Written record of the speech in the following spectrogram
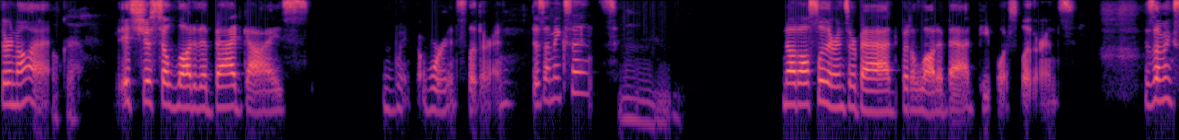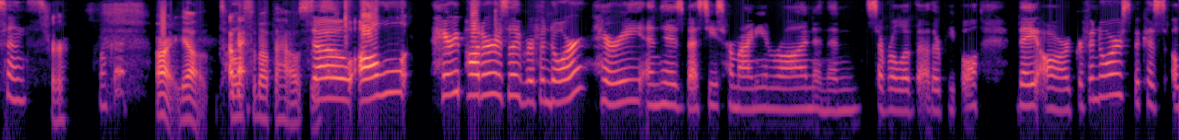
They're not. Okay. It's just a lot of the bad guys were in Slytherin. Does that make sense? Mm. Not all Slytherins are bad, but a lot of bad people are Slytherins. Does that make sense? Sure. Okay. All right, yeah. Tell Okay. us about the houses. So all Harry Potter is a Gryffindor. Harry and his besties Hermione and Ron, and then several of the other people, they are Gryffindors because uh,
